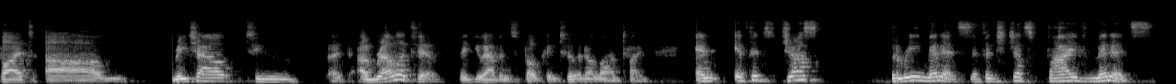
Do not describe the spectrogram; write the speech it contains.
but um, reach out to a, a relative that you haven't spoken to in a long time. And if it's just three minutes, if it's just five minutes,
